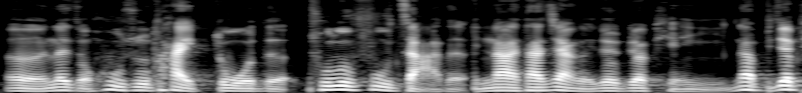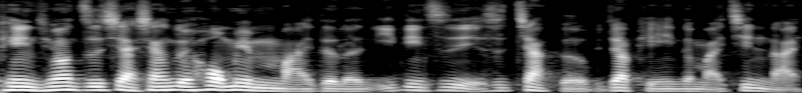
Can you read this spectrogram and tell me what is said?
呃那种户数太多的，出入复杂的，那它价格就比较便宜。那比较便宜情况之下，相对后面买的人一定是也是价格比较便宜的买进来，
